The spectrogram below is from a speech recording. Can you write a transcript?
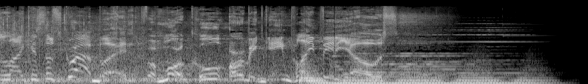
Like and subscribe button for more cool urban gameplay videos.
